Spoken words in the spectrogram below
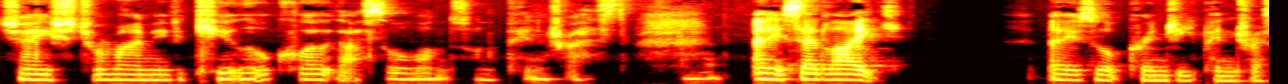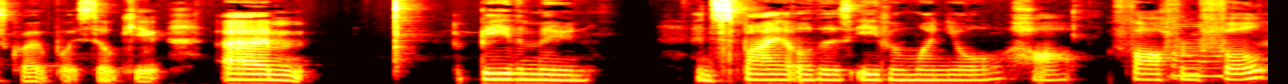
Chase to remind me of a cute little quote that I saw once on Pinterest. Mhm. And it said like oh, it's a little cringy Pinterest quote, but it's still cute. Um be the moon. Inspire others even when your heart far from Aw, full.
